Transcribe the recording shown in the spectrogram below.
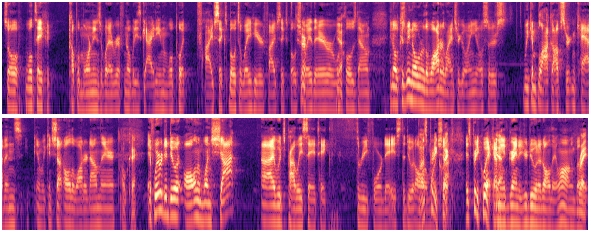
So we'll take a couple mornings or whatever if nobody's guiding, and we'll put five, six boats away here, five, six boats Sure. away there, or we'll Yeah. close down, you know, because we know where the water lines are going, you know, so there's, we can block off certain cabins and we can shut all the water down there. Okay. If we were to do it all in one shot, I would probably say take three, four days to do it all That's in pretty one shot. quick. It's pretty quick. I Yeah. mean, granted, you're doing it all day long, but Right,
